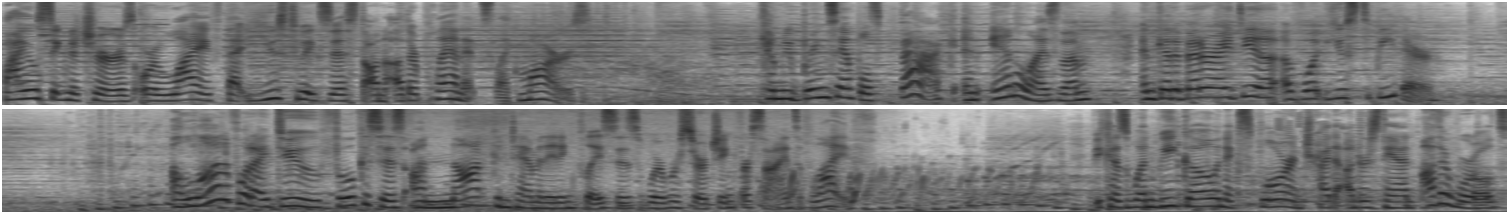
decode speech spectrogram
biosignatures or life that used to exist on other planets like Mars? Can we bring samples back and analyze them and get a better idea of what used to be there? A lot of what I do focuses on not contaminating places where we're searching for signs of life. Because when we go and explore and try to understand other worlds,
